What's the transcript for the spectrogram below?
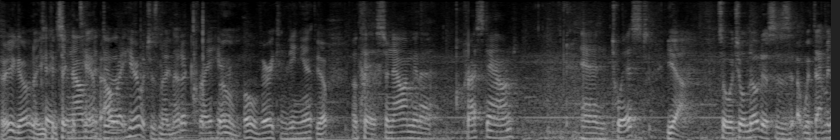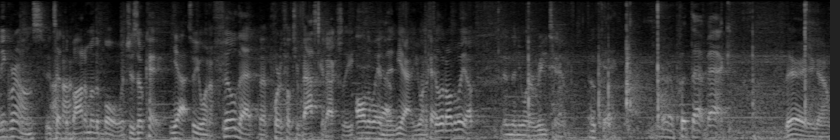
There you go. Now you Okay, can so take the I'm gonna tamp out it right here, which is magnetic. Right here. Boom. Oh, very convenient. Yep. Okay, so now I'm gonna press down and twist. Yeah. So what you'll notice is uh, with that many grounds, it's at the Uh-huh. bottom of the bowl, which is okay. Yeah. So you want to fill that, that portafilter basket actually. All the way and up. then yeah, you want to Okay. fill it all the way up, and then you want to retamp. Okay. I'm gonna put that back. There you go.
